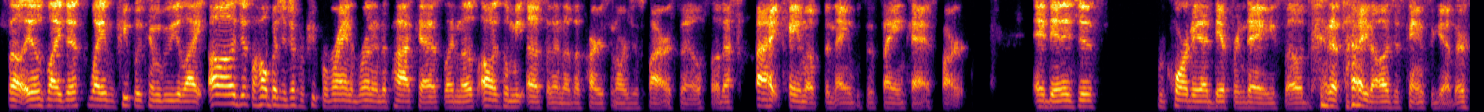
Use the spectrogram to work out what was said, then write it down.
So it was like just way people can be like, oh, just a whole bunch of different people random running the podcast. Like, no, it's always gonna be us and another person, or just by ourselves. So that's why it came up the name with the same cast part. And then it just recorded at different days. So that's how it all just came together.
